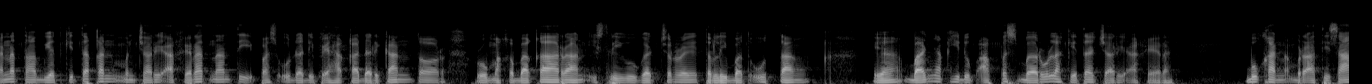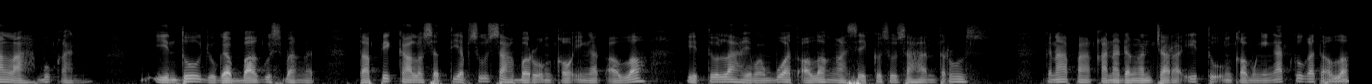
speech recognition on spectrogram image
Karena tabiat kita kan mencari akhirat nanti pas udah di PHK dari kantor, rumah kebakaran, istri gugat cerai, terlibat utang, ya banyak hidup apes barulah kita cari akhirat. Bukan berarti salah, bukan. Itu juga bagus banget. Tapi kalau setiap susah baru engkau ingat Allah, itulah yang membuat Allah ngasih kesusahan terus. Kenapa? Karena dengan cara itu engkau mengingatku kata Allah,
